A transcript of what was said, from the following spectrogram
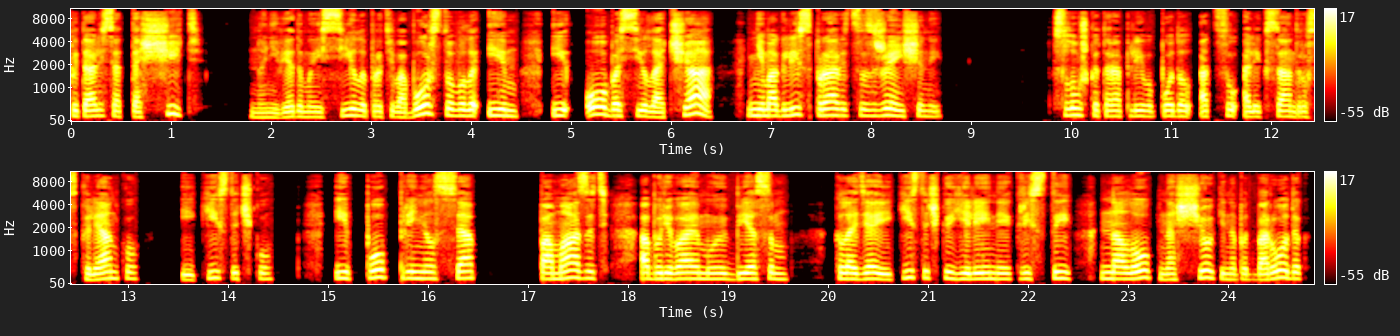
пытались оттащить, но неведомая сила противоборствовала им, и оба силача не могли справиться с женщиной. Служка торопливо подал отцу Александру склянку и кисточку, и поп принялся помазать обуреваемую бесом, кладя ей кисточкой елейные кресты на лоб, на щеки, на подбородок,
